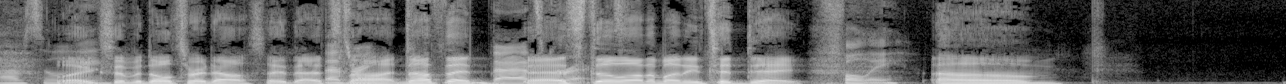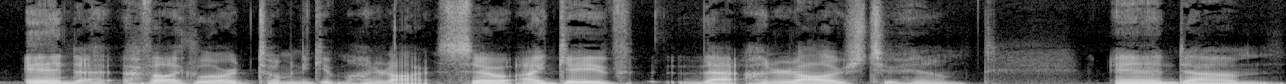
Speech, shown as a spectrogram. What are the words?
Absolutely. Like some adults right now say, "That's, That's not right. nothing. That's That's still a lot of money today." Fully. Um, and I felt like the Lord told me to give him hundred dollars, so I gave that hundred dollars to him, and um,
